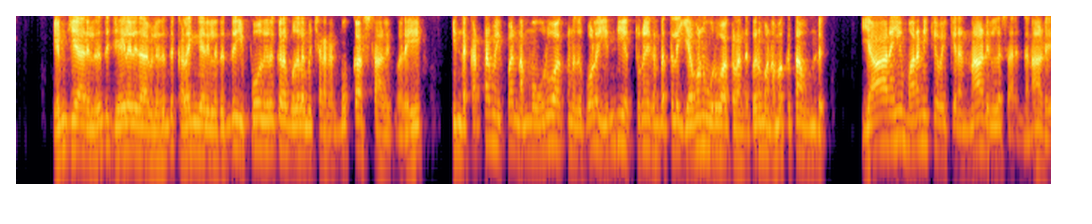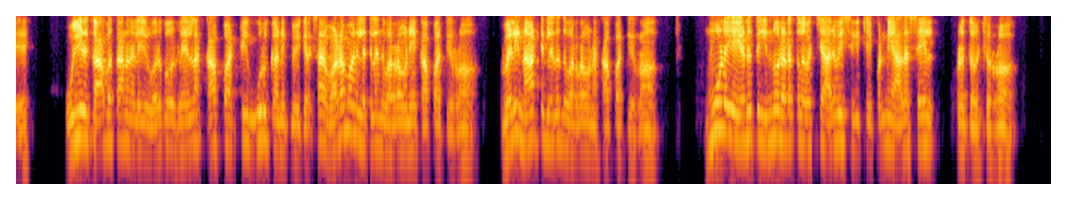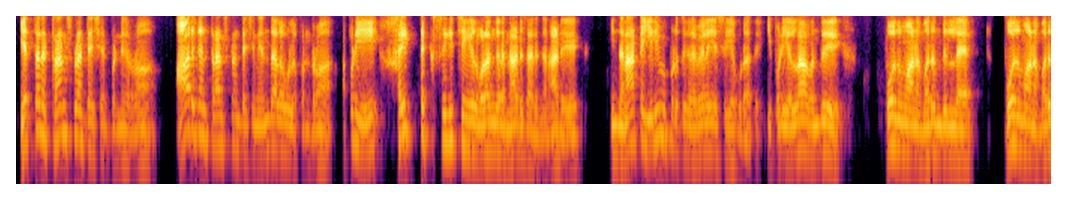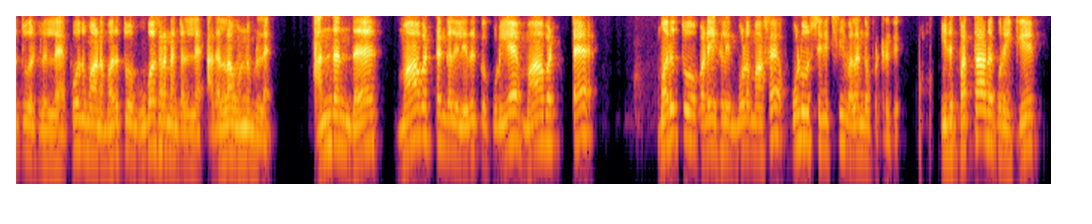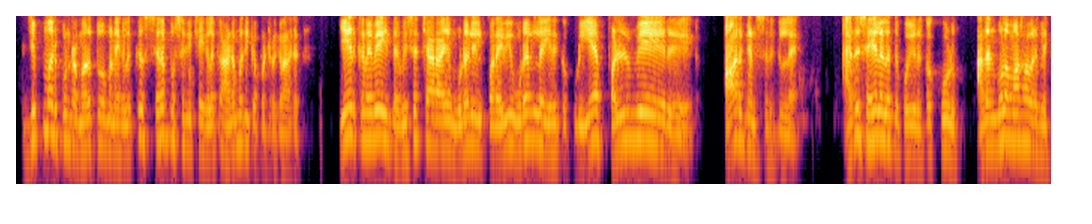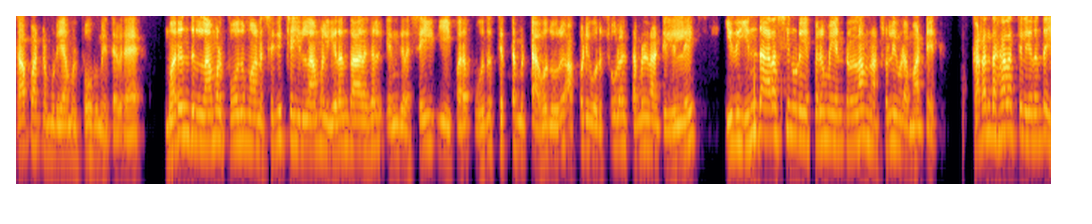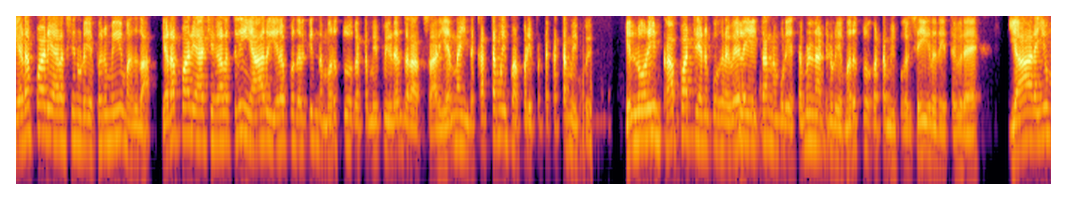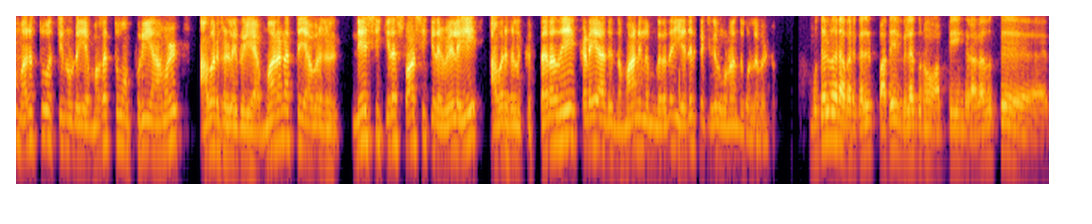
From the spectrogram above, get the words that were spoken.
எம்ஜிஆரிலிருந்து ஜெயலலிதாவிலிருந்து கலைஞரிலிருந்து இப்போது இருக்கிற முதலமைச்சரான மு க ஸ்டாலின் வரை இந்த கட்டமைப்பை நம்ம உருவாக்குனது போல இந்திய துணை கண்டத்துல எவனும் உருவாக்கலாம் அந்த பெருமை நமக்கு தான் உண்டு. யாரையும் மரணிக்க வைக்கிற நாடு இல்ல சார் இந்த நாடு. உயிருக்கு ஆபத்தான நிலையில் வருபவர்களை எல்லாம் காப்பாற்றி ஊருக்கு அனுப்பி வைக்கிற சார் வட மாநிலத்துல இருந்து வர்றவனையே காப்பாத்திடுறோம். வெளிநாட்டிலிருந்து வர்றவனை காப்பாத்திடுறோம். மூளையை எடுத்து இன்னொரு இடத்துல வச்சு அறுவை சிகிச்சை பண்ணி அதை செயல்படுத்த வச்சிடுறோம். எத்தனை டிரான்ஸ்பிளான்டேஷன் பண்ணிடுறோம். ஆர்கன் டிரான்ஸ்பிளான்டேஷன் எந்த அளவுல பண்றோம்? அப்படி ஹைடெக் சிகிச்சைகள் வழங்குற நாடு சார் இந்த நாடு. இந்த நாட்டை இழிவுபடுத்துகிற வேலையை செய்யக்கூடாது. இப்படி எல்லாம் வந்து போதுமான மருந்து இல்ல போதுமான மருத்துவர்கள் இல்ல போதுமான மருத்துவ உபகரணங்கள் இல்ல அதெல்லாம் ஒண்ணும் இல்லை. அந்தந்த மாவட்டங்களில் இருக்கக்கூடிய மாவட்ட மருத்துவ படைகளின் மூலமாக முழு சிகிச்சை வழங்கப்பட்டிருக்கு. இது பத்தாத குறைக்கு ஜிப்மர் போன்ற மருத்துவமனைகளுக்கு சிறப்பு சிகிச்சைகளுக்கு அனுமதிக்கப்பட்டிருக்கிறார்கள். ஏற்கனவே இந்த விஷச்சாராயம் உடலில் பரவி உடல்ல இருக்கக்கூடிய பல்வேறு ஆர்கன்ஸ் இருக்குல்ல அது செயலிழந்து போயிருக்க கூடும். அதன் மூலமாக அவர்களை காப்பாற்ற முடியாமல் போகுமே தவிர மருந்து இல்லாமல் போதுமான சிகிச்சை இல்லாமல் இறந்தார்கள் என்கிற செய்தியை பரப்புவது திட்டமிட்ட அவதூறு. அப்படி ஒரு சூழல் தமிழ்நாட்டில் இல்லை. இது இந்த அரசினுடைய பெருமை என்றெல்லாம் நான் சொல்லிவிட மாட்டேன். கடந்த காலத்தில் இருந்த எடப்பாடி அரசினுடைய பெருமையும் அதுதான். எடப்பாடி ஆட்சி காலத்திலையும் யாரு இறப்பதற்கு இந்த மருத்துவ கட்டமைப்பு இடம் தராது சார். ஏன்னா இந்த கட்டமைப்பு அப்படிப்பட்ட கட்டமைப்பு. எல்லோரையும் காப்பாற்றி அனுப்புகிற வேலையைத்தான் நம்முடைய தமிழ்நாட்டினுடைய மருத்துவ கட்டமைப்புகள் செய்கிறதே தவிர யாரையும் மருத்துவத்தினுடைய மகத்துவம் புரியாமல் அவர்களுடைய மரணத்தை அவர்கள் நேசிக்கிற சுவாசிக்கிற வேலையை அவர்களுக்கு தரதே கிடையாது. இந்த மாநிலம்ங்கிறதை எதிர்க்கட்சிகள் உணர்ந்து கொள்ள வேண்டும். முதல்வர் அவர்கள் பதவி விலகணும் அப்படிங்கிற அளவுக்கு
